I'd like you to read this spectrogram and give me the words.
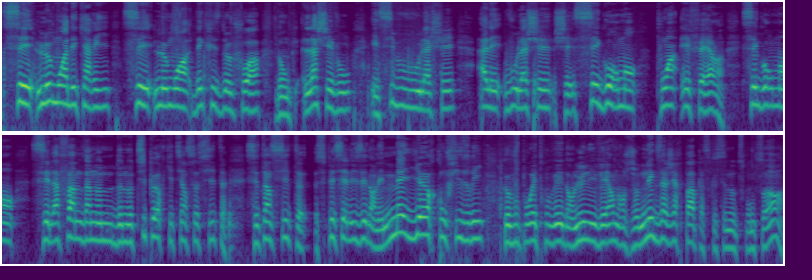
C'est le mois des caries. C'est le mois des crises de foie. Donc, lâchez-vous. Et si vous vous lâchez, allez vous lâcher chez cgourmand.fr. C'est gourmand c'est la femme d'un de nos tipeurs qui tient ce site. C'est un site spécialisé dans les meilleures confiseries que vous pourrez trouver dans l'univers. Non, je n'exagère pas parce que c'est notre sponsor.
